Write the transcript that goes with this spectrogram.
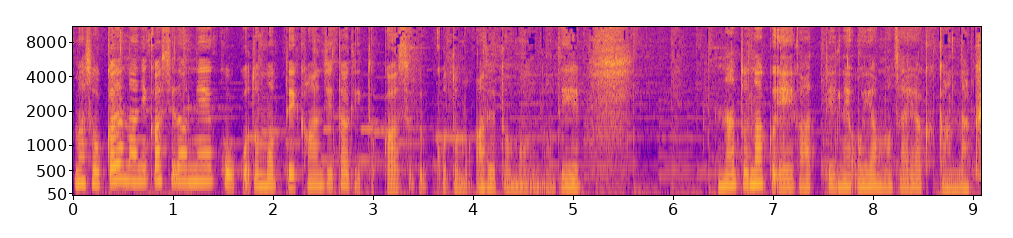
まあ、そこから何かしらねこう子供って感じたりとかすることもあると思うのでなんとなく映画ってね親も罪悪感なく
